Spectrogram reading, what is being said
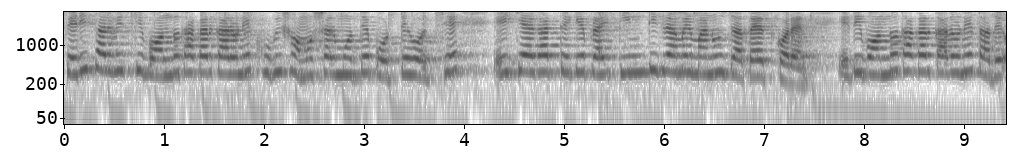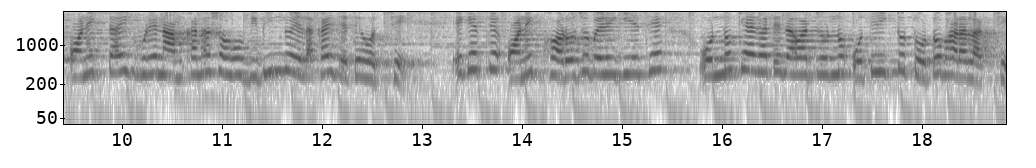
ফেরি সার্ভিসটি বন্ধ থাকার কারণে খুবই সমস্যার মধ্যে পড়তে হচ্ছে। এই কেয়াঘাট থেকে প্রায় তিনটি গ্রামের মানুষ যাতায়াত করেন। এটি বন্ধ থাকার কারণে তাদের অনেকটাই ঘুরে নামখানা সহ বিভিন্ন এলাকায় যেতে হচ্ছে। এক্ষেত্রে অনেক খরচও বেড়ে গিয়েছে। অন্য খেয়াঘাটে যাওয়ার জন্য অতিরিক্ত টোটো ভাড়া লাগছে।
